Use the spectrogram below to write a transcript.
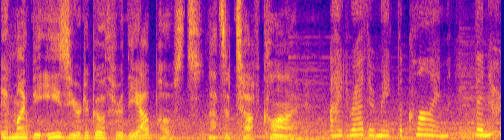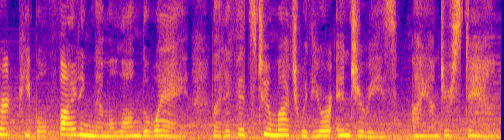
It might be easier to go through the outposts. That's a tough climb. I'd rather make the climb than hurt people fighting them along the way. But if it's too much with your injuries, I understand.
